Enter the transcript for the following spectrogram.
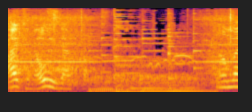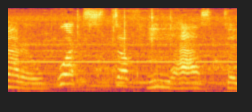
I can always get across. No matter what stuff he has to.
